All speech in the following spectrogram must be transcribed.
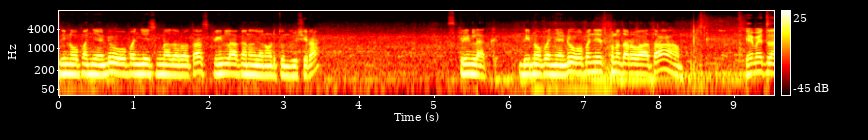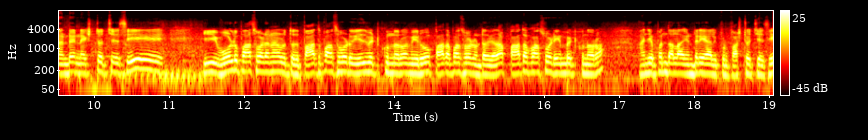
దీన్ని ఓపెన్ చేయండి. ఓపెన్ చేసుకున్న తర్వాత స్క్రీన్ లాక్ అనేది కనబడుతుంది చూసిరా స్క్రీన్ లాక్ దీన్ని ఓపెన్ చేయండి. ఓపెన్ చేసుకున్న తర్వాత ఏమవుతుందంటే నెక్స్ట్ వచ్చేసి ఈ ఓల్డ్ పాస్వర్డ్ అని అడుగుతుంది. పాత పాస్వర్డ్ ఏది పెట్టుకున్నారో మీరు? పాత పాస్వర్డ్ ఉంటుంది కదా? పాత పాస్వర్డ్ ఏం పెట్టుకున్నారో? అని చెప్పని అలా ఎంటర్ చేయాలి. ఇప్పుడు ఫస్ట్ వచ్చేసి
